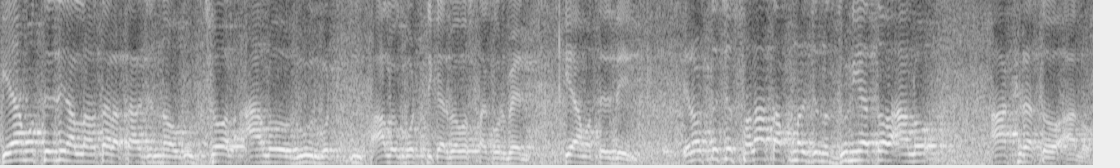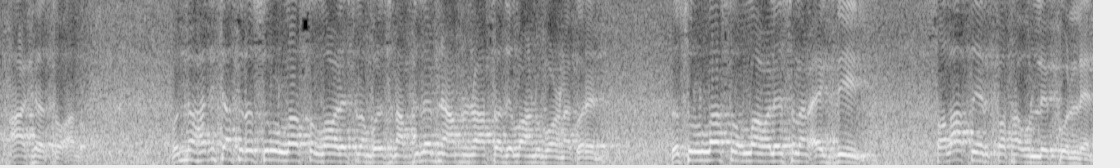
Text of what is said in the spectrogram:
কেয়ামতের দিন আল্লাহ তাআলা তার জন্য উজ্জ্বল আলো, নূর বর্ত- আলোকবর্তিকার ব্যবস্থা করবেন কেয়ামতের দিন। এর অর্থ হচ্ছে সলাৎ আপনার জন্য দুনিয়া তো আলো আখেরাত আলো আখেরাত আলো। অন্য হাদিস আছে রসুল্লাহ সাল্লাহ আলাইসাল্লাম বলেছেন, আবদুল্লাহ ইবনে আমর আসাদুল্লাহ বর্ণনা করেন রসুল্লাহ সাল্লাহ আলাইসাল্লাম একদিন সলাতের কথা উল্লেখ করলেন।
